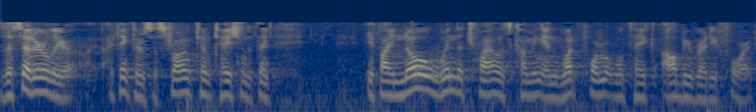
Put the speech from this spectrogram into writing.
As I said earlier, I think there's a strong temptation to think if I know when the trial is coming and what form it will take, I'll be ready for it.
